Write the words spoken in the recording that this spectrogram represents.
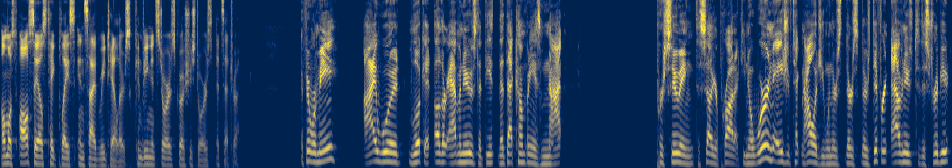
Almost all sales take place inside retailers, convenience stores, grocery stores, etc. If it were me, I would look at other avenues that these that that company is not pursuing to sell your product. You know, we're in an age of technology when there's there's there's different avenues to distribute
